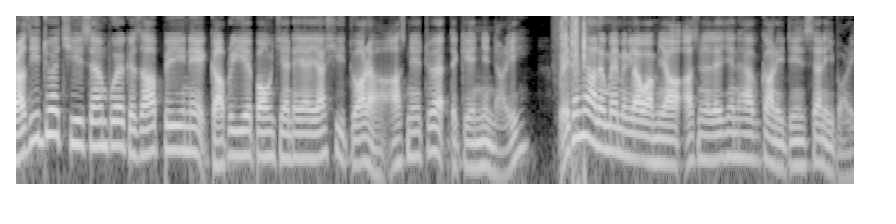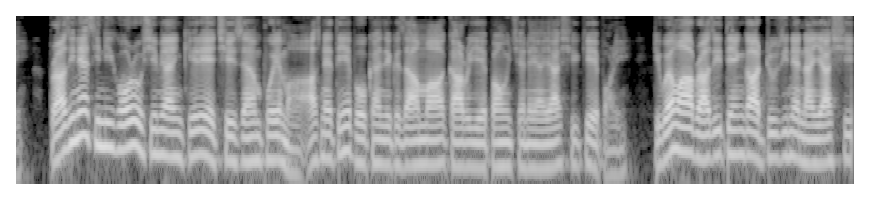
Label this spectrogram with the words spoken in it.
ဘရာဇီးအတွက်ခြေစမ်းပွဲကစားပေးနဲ့ဂါဘရီယယ်ပေါင်ချန်တရားရရှိသွားတာအာဆနယ်အတွက်တကယ်နစ်နာတယ်။ပရိသတ်များလုံးမဲ့မင်္ဂလာပါများအာဆနယ် Legend Hub ကနေတင်ဆက်နေပါတယ်။ဘရာဇီးနဲ့စီနီဂေါတို့ရှင်ပြိုင်ခဲ့တဲ့ခြေစမ်းပွဲမှာအာဆနယ်တင်းရဲ့ဗိုလ်ခံစီကစားမှာဂါဘရီယယ်ပေါင်ချန်တရားရရှိခဲ့ပါတယ်။ဒီပွဲမှာဘရာဇီးတင်းကတူးစီနဲ့နိုင်ရရှိ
